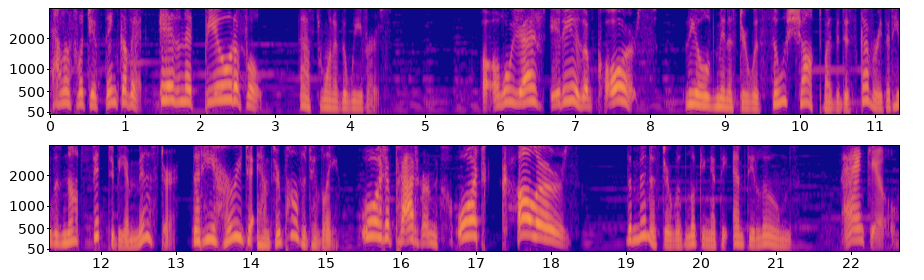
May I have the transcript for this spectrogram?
Tell us what you think of it. Isn't it beautiful? asked one of the weavers. Oh, yes, it is, of course. The old minister was so shocked by the discovery that he was not fit to be a minister that he hurried to answer positively. What a pattern! What colors! The minister was looking at the empty looms. Thank you.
